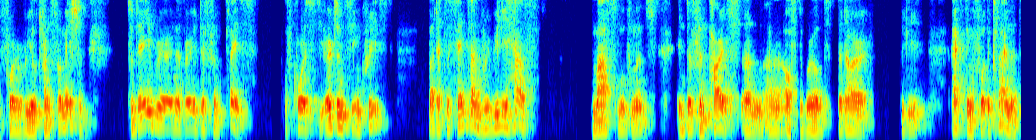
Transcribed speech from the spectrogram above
for a real transformation. Today we're in a very different place. Of course, the urgency increased, but at the same time, we really have mass movements in different parts um, uh, of the world that are really acting for the climate.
